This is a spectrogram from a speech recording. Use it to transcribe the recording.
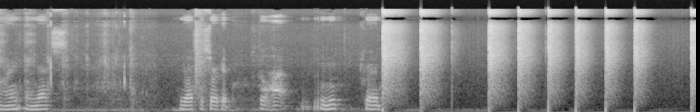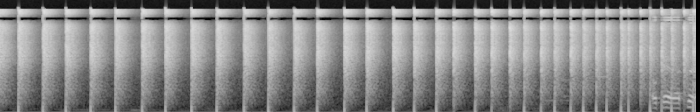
All right, and that's that's the circuit. Still hot. Mm-hmm. Go ahead. Okay, that's it.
